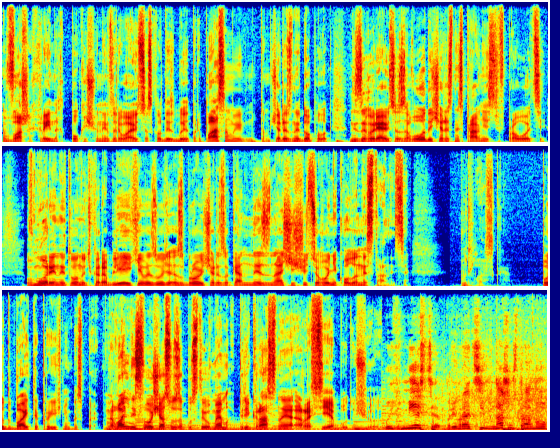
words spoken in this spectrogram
в ваших країнах поки що не взриваються склади з боєприпасами, ну там через недопалок, не загоряються заводи через несправність в проводці. В морі не тонуть кораблі, які везуть зброю через океан, не значить, що цього ніколи не станеться. Будь ласка, подбайте про їхню безпеку. Навальний свого часу запустив мем «Прекрасная Росія будущего. Мы вместе превратим нашу страну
